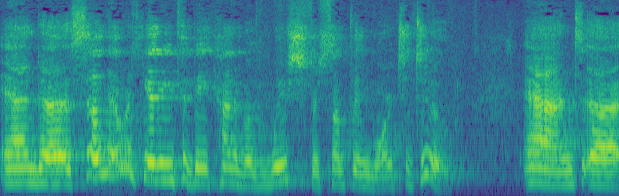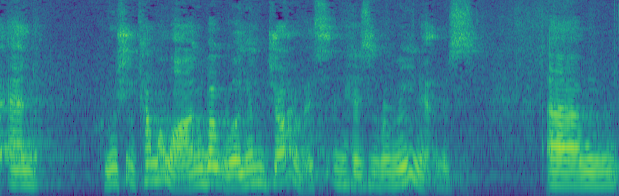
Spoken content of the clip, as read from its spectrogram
And uh, so there was getting to be kind of a wish for something more to do. And, uh, and who should come along but William Jarvis and his merinos. Um,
